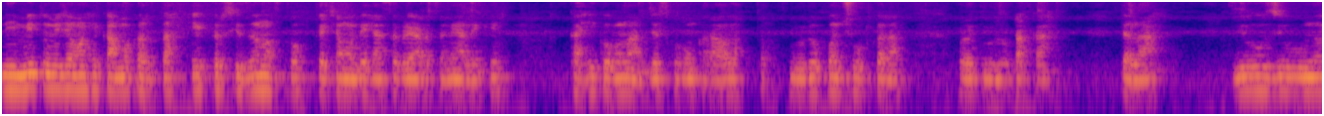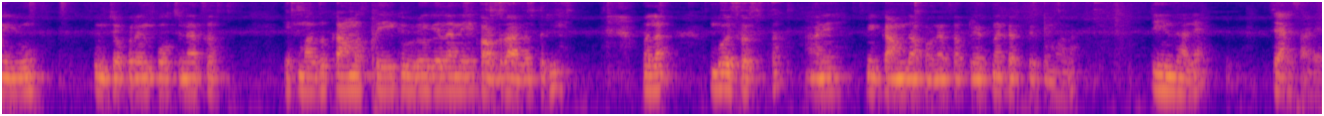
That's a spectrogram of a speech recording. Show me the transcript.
नेहमी तुम्ही जेव्हा हे कामं करता एक तर सीझन असतो त्याच्यामध्ये ह्या सगळ्या अडचणी आले की काही करून ॲडजस्ट करून करावं लागतं. व्हिडिओ पण शूट करा परत व्हिडिओ टाका. त्याला व्ह्यूज येऊ न येऊ तुमच्यापर्यंत पोहोचण्याचं एक माझं काम असतं. एक व्हिडिओ गेला आणि एक ऑर्डर आला तरी मला बस असतं आणि मी काम दाखवण्याचा प्रयत्न करते तुम्हाला. तीन झाल्या. चार साड्या.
